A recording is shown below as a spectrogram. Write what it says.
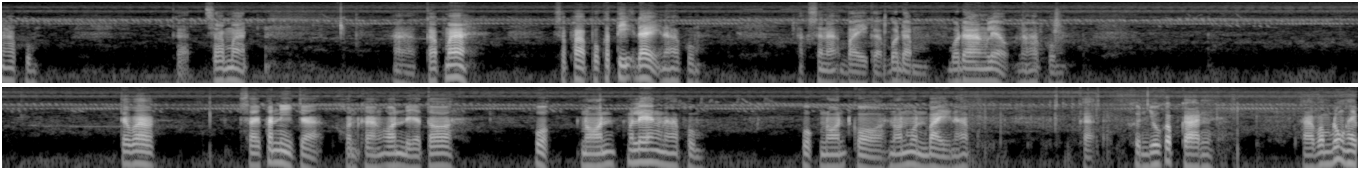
นะครับผมก็สามารถกลับมาสภาพปกติได้นะครับผม ลักษณะใบกับบ่ดำบ่ด่างแล้วนะครับผม แต่ว่าสายพันธุ์นี้จะค่อนข้างอ่อนเดียต่อ นอนแมลงนะครับ ผมพวกนอนก่อนอนมวนใบนะครับก็ขึ้นอยู่กับการหาบำรุงให้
